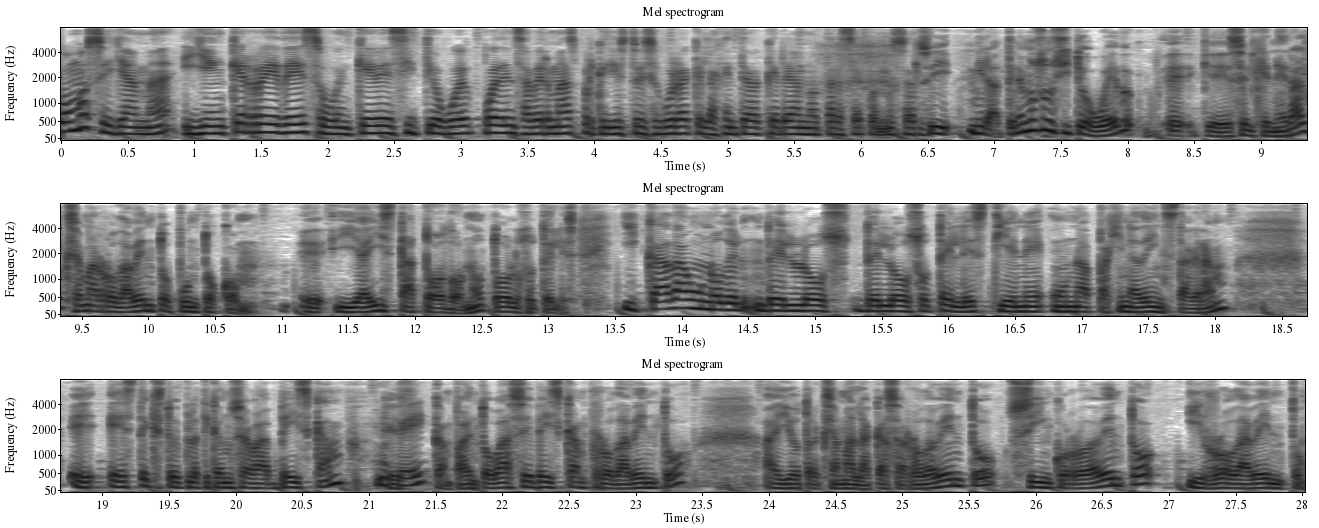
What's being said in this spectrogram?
cómo se llama y en qué redes o en qué sitio web pueden saber más, porque yo estoy segura que la gente va a querer anotarse a conocerlo. Sí, mira, tenemos un sitio web eh, que es el general, que se llama rodavento.com, eh, y ahí está todo, ¿no? Todos los hoteles. Y cada uno de, los, de los hoteles tiene una página de Instagram. Eh, este que estoy platicando se llama Basecamp, que es campamento base, Basecamp Rodavento. Hay otra que se llama La Casa Rodavento, Cinco Rodavento y Rodavento.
